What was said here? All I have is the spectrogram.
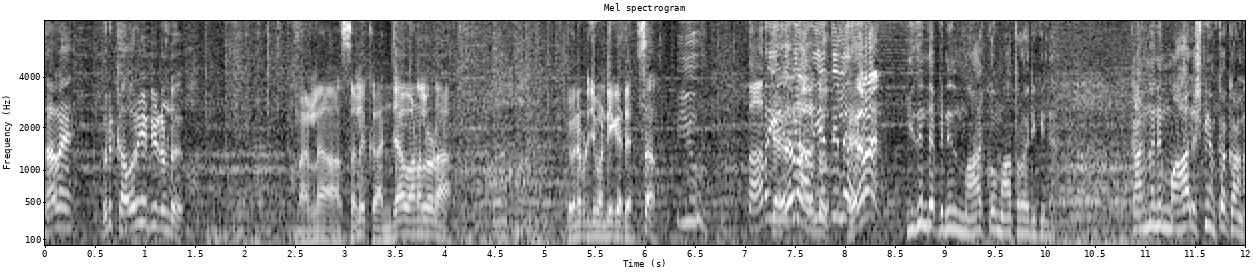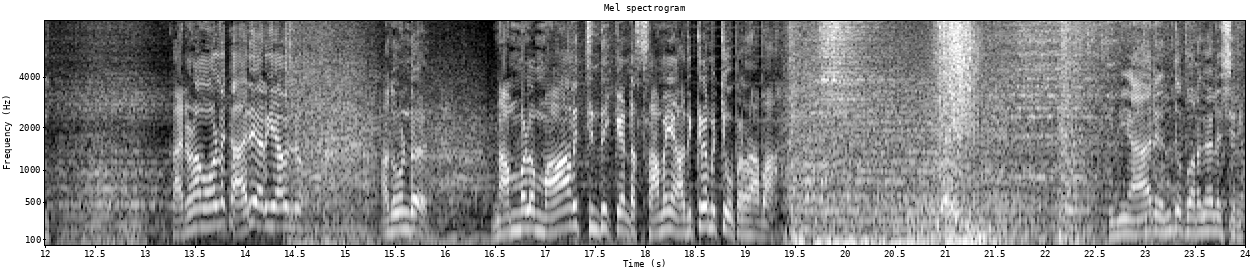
സാറേ ഒരു കവർ കിട്ടിയിട്ടുണ്ട്. നല്ല അസൽ കഞ്ചാവാണല്ലോടാ. ഇവനെ പിടിച്ച് വണ്ടി കയറ്റ. സാർ. ഇതിന്റെ പിന്നിൽ മാർക്കോ മാത്രമായിരിക്കില്ല കണ്ണനും മഹാലക്ഷ്മിയും ഒക്കെ കാണും. കരുണ മോളുടെ കാര്യം അറിയാമല്ലോ. അതുകൊണ്ട് നമ്മൾ മാറി ചിന്തിക്കേണ്ട സമയം അതിക്രമിച്ചു പ്രതാപ. ഇനി ആരെന്തു പറഞ്ഞാലും ശരി.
